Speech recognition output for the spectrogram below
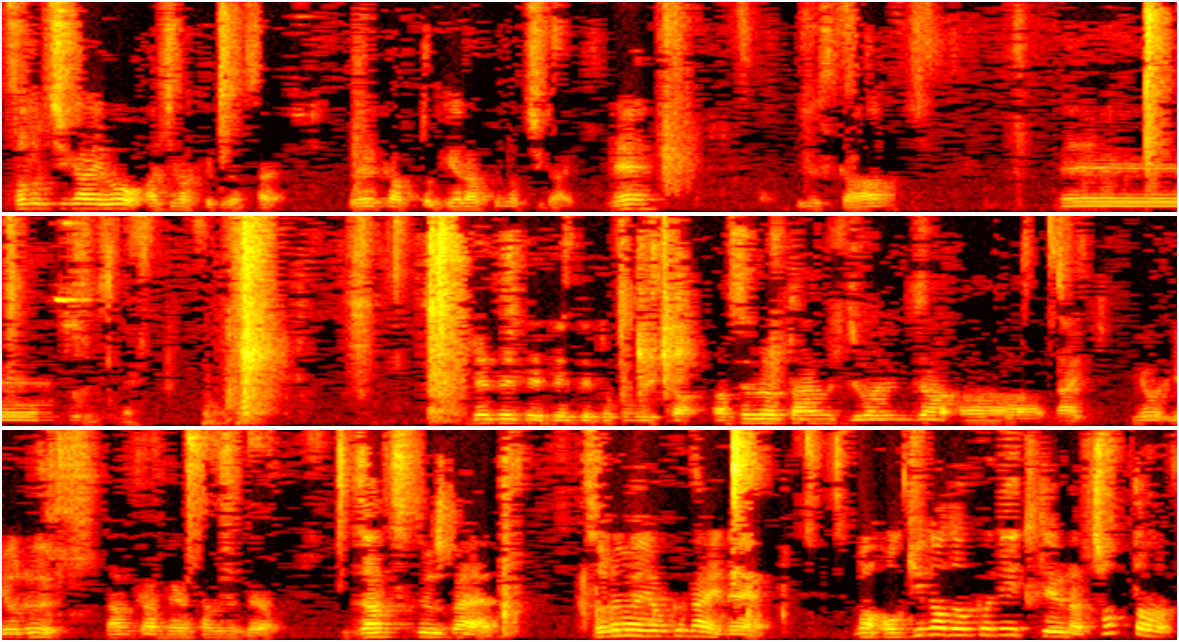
その違いを味わってください。ウェイクアップとゲラップの違い。ね。いいですか？えーっとですね。で、で、で、で、で、どこまで行った？あ、several times during the、uh, night. よ夜、何回目が覚めるんだよ。That's too bad. それは良くないね。まあ、お気の毒にっていうのは、ちょっと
